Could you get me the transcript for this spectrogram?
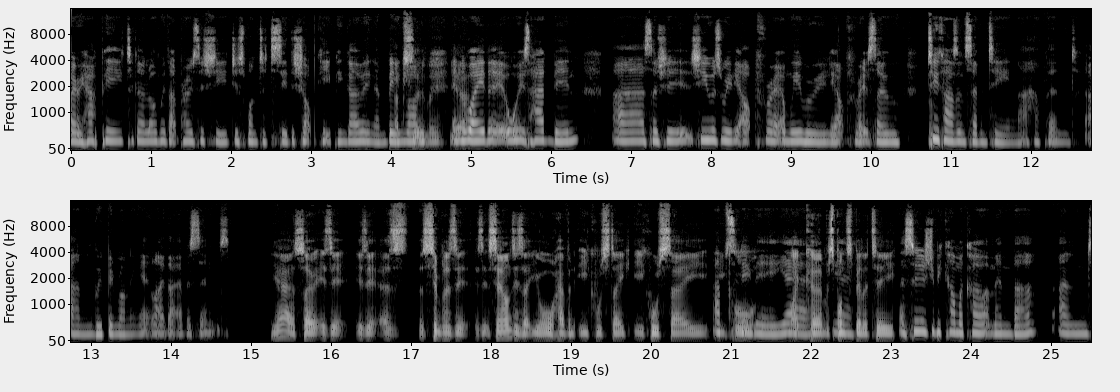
very happy to go along with that process. She just wanted to see the shop keeping going and being run in yeah. the way that it always had been. Uh, so she she was really up for it, and we were really up for it. So 2017 that happened, and we've been running it like that ever since. Yeah. So is it is it as as simple as it as it sounds? Is that you all have an equal stake, equal say, equal Absolutely, yeah. like yeah. uh, responsibility? As soon as you become a co-op member and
